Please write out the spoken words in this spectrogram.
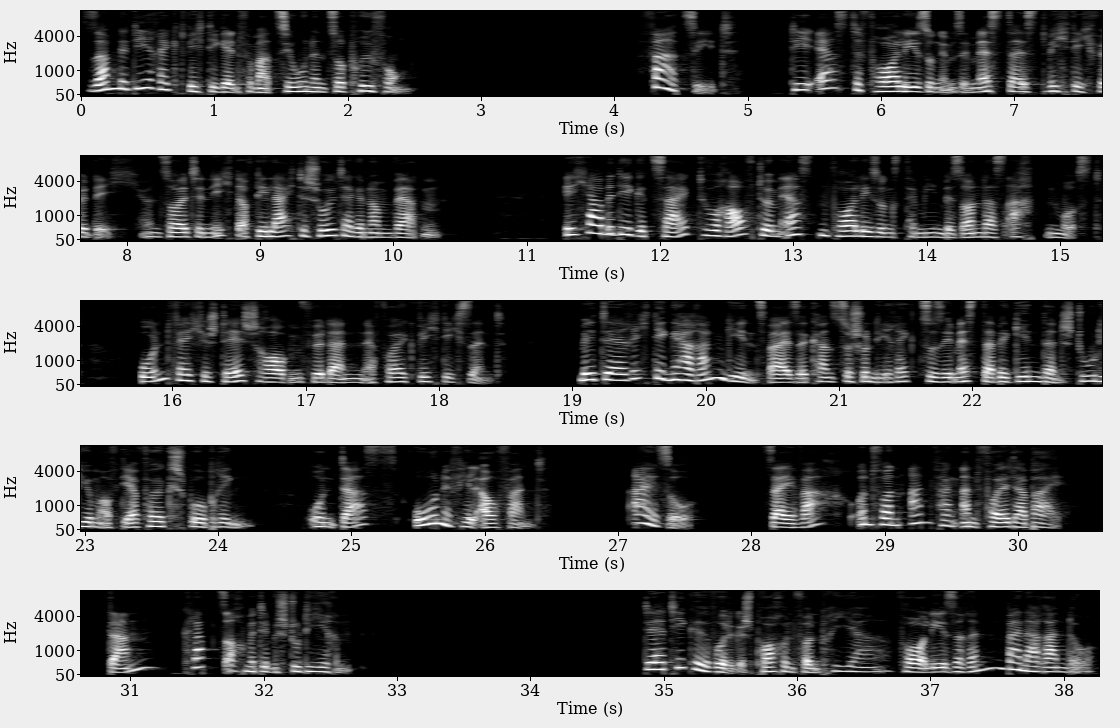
Sammle direkt wichtige Informationen zur Prüfung. Fazit. Die erste Vorlesung im Semester ist wichtig für dich und sollte nicht auf die leichte Schulter genommen werden. Ich habe dir gezeigt, worauf du im ersten Vorlesungstermin besonders achten musst und welche Stellschrauben für deinen Erfolg wichtig sind. Mit der richtigen Herangehensweise kannst du schon direkt zu Semesterbeginn dein Studium auf die Erfolgsspur bringen. Und das ohne viel Aufwand. Also, sei wach und von Anfang an voll dabei. Dann klappt's auch mit dem Studieren. Der Artikel wurde gesprochen von Priya, Vorleserin bei Narando.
